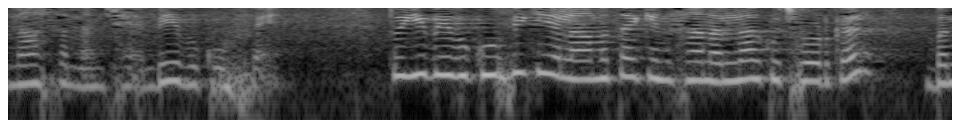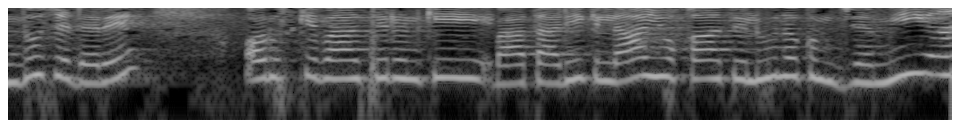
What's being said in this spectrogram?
ناسمجھ ہیں، بے وقوف ہیں۔ تو یہ بے وقوفی کی علامت ہے کہ انسان اللہ کو چھوڑ کر بندوں سے ڈرے اور اس کے بعد پھر ان کی بات آ رہی ہے کہ لا یقاتلونکم جمیعا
